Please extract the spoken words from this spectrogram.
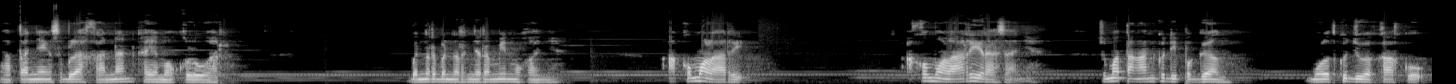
matanya yang sebelah kanan kayak mau keluar bener-bener nyeremin mukanya. Aku mau lari. Aku mau lari rasanya. Cuma tanganku dipegang. Mulutku juga kaku.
